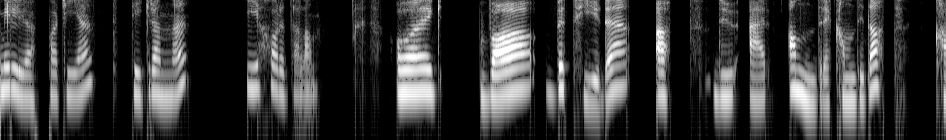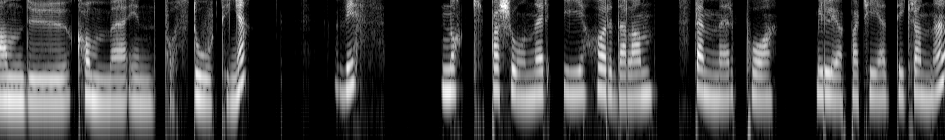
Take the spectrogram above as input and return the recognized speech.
Miljøpartiet De Grønne i Hordaland. Og hva betyr det at du er andrekandidat? Kan du komme inn på Stortinget? Hvis nok personer i Hordaland stemmer på Miljøpartiet De Grønne,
